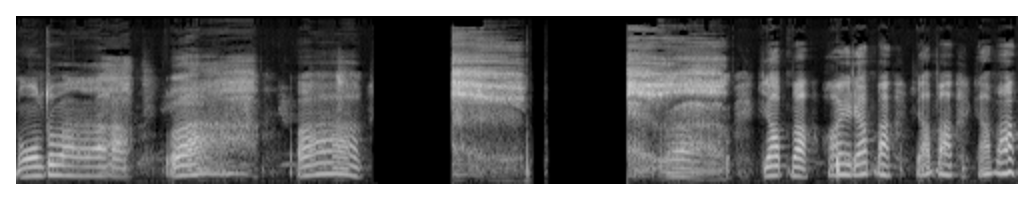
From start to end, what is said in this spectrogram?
Ne oldu bana? Yapma, hayır yapma, yapma, yapma.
